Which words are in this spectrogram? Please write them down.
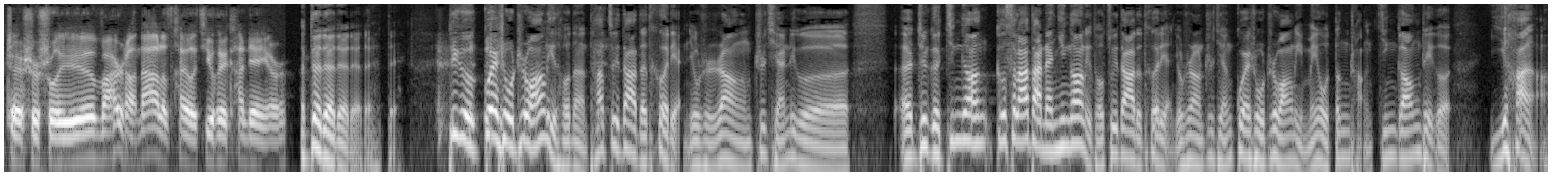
这是属于玩长大了才有机会看电影。对对对对对对，这个怪兽之王里头呢，它最大的特点就是让之前这个，呃，这个金刚哥斯拉大战金刚里头最大的特点就是让之前怪兽之王里没有登场金刚这个遗憾啊，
